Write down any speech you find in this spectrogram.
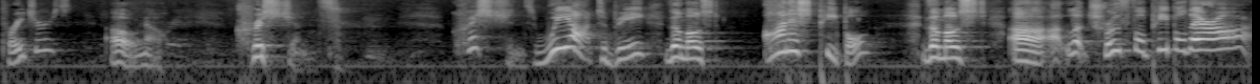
Preachers? Oh, no. Christians. Christians. We ought to be the most honest people, the most, uh, look, truthful people there are.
